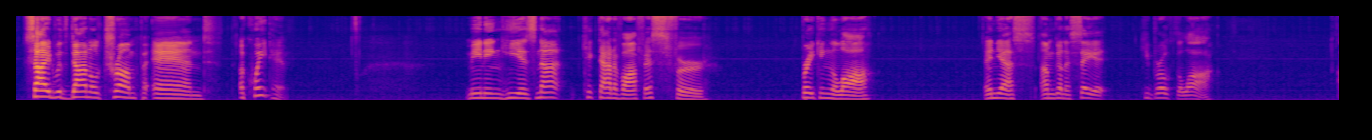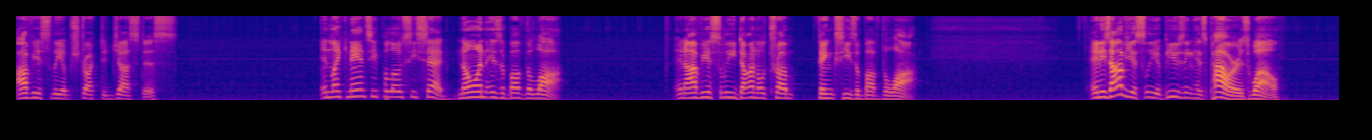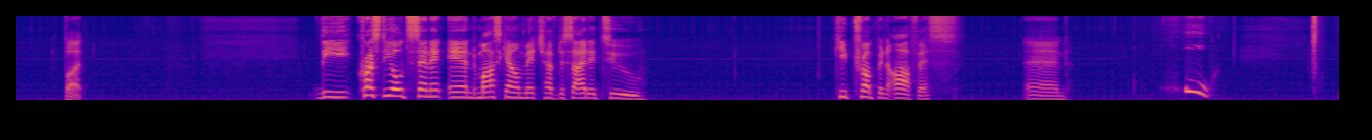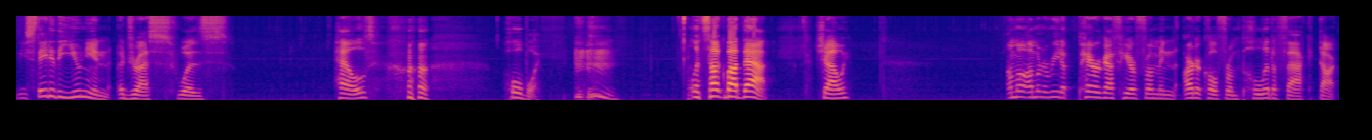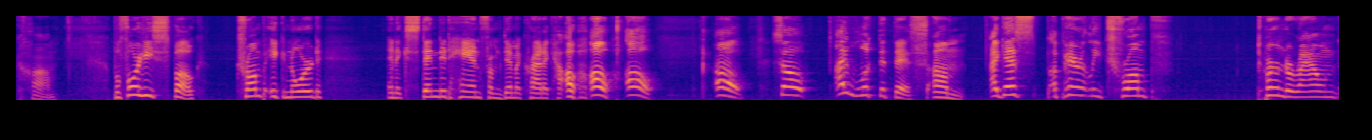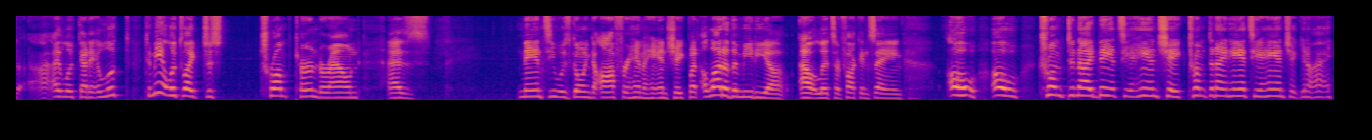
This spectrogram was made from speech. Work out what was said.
side with Donald Trump and acquit him. Meaning he is not kicked out of office for breaking the law. And yes, I'm going to say it, he broke the law. Obviously obstructed justice. And like Nancy Pelosi said, no one is above the law. And obviously, Donald Trump thinks he's above the law. And he's obviously abusing his power as well. But the crusty old Senate and Moscow Mitch have decided to keep Trump in office. And. The State of the Union address was held. oh boy. Let's talk about that, shall we? I'm, a, I'm going to read a paragraph here from an article from PolitiFact.com. Before he spoke, Trump ignored an extended hand from Democratic House. Oh, oh, oh, oh. So I looked at this. Um, I guess apparently Trump turned around. I looked at it. It looked to me it looked like just Trump turned around as Nancy was going to offer him a handshake, but a lot of the media outlets are fucking saying, "Oh, oh, Trump denied Nancy a handshake. Trump denied Nancy a handshake." You know, I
